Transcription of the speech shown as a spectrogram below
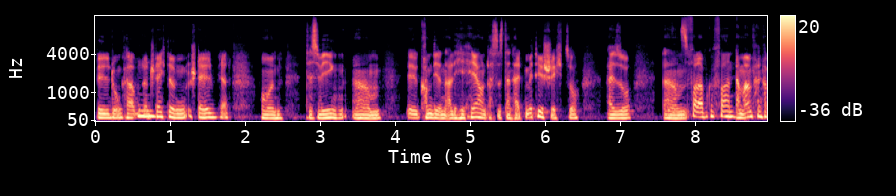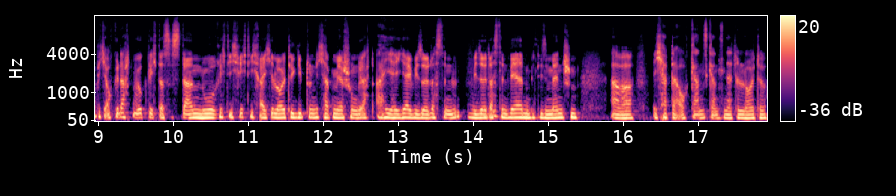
Bildung haben oder einen schlechteren Stellenwert. Und deswegen ähm, äh, kommen die dann alle hierher und das ist dann halt Mittelschicht so. Also ähm, Das ist voll abgefahren. am Anfang habe ich auch gedacht wirklich, dass es da nur richtig, richtig reiche Leute gibt und ich habe mir schon gedacht, ah ja, ja, wie soll das denn, wie soll das denn werden mit diesen Menschen? Aber ich hatte auch ganz, ganz nette Leute,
